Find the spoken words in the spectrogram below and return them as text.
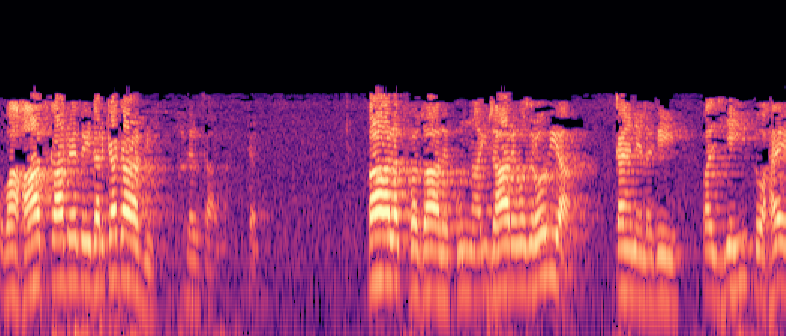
وہ ہاتھ کاٹے تو ادھر کیا کاٹ دی؟ دل کاٹ کالت فضال کنہ اظہار وزر ہو گیا۔ کہنے لگی پر یہی تو ہے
